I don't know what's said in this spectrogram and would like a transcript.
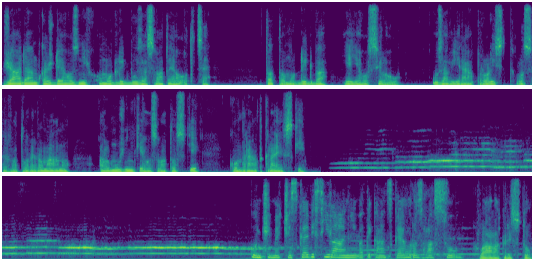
žádám každého z nich o modlitbu za svatého Otce. Tato modlitba je jeho silou. Uzavírá pro list Loservatore Romano almužník jeho svatosti Konrád Krajevsky. Končíme české vysílání vatikánského rozhlasu. Chvála Kristu.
